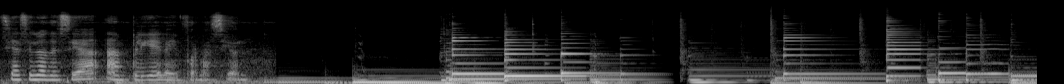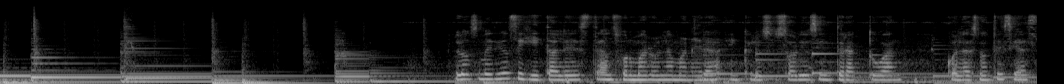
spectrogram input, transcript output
si así lo desea, amplíe la información. Los medios digitales transformaron la manera en que los usuarios interactúan con las noticias.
